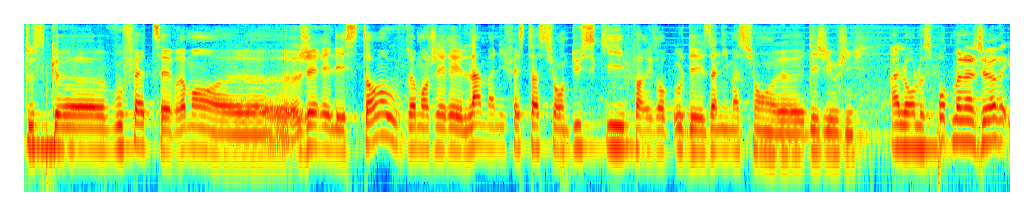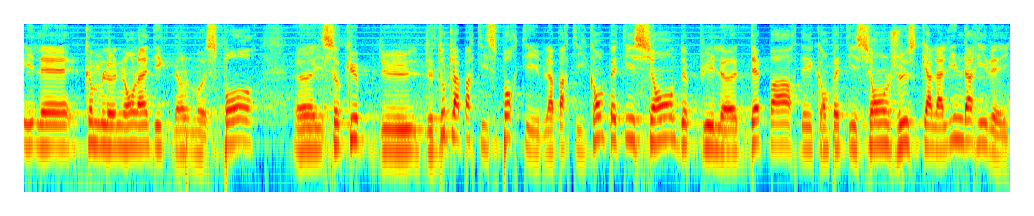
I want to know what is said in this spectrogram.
tout ce que vous faites, c'est vraiment euh, gérer les stands ou vraiment gérer la manifestation du ski, par exemple, ou des animations euh, des JOJ Alors, le sport manager, il est, comme le nom l'indique dans le mot sport, euh, il s'occupe de toute la partie sportive, la partie compétition, depuis le départ des compétitions jusqu'à la ligne d'arrivée.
